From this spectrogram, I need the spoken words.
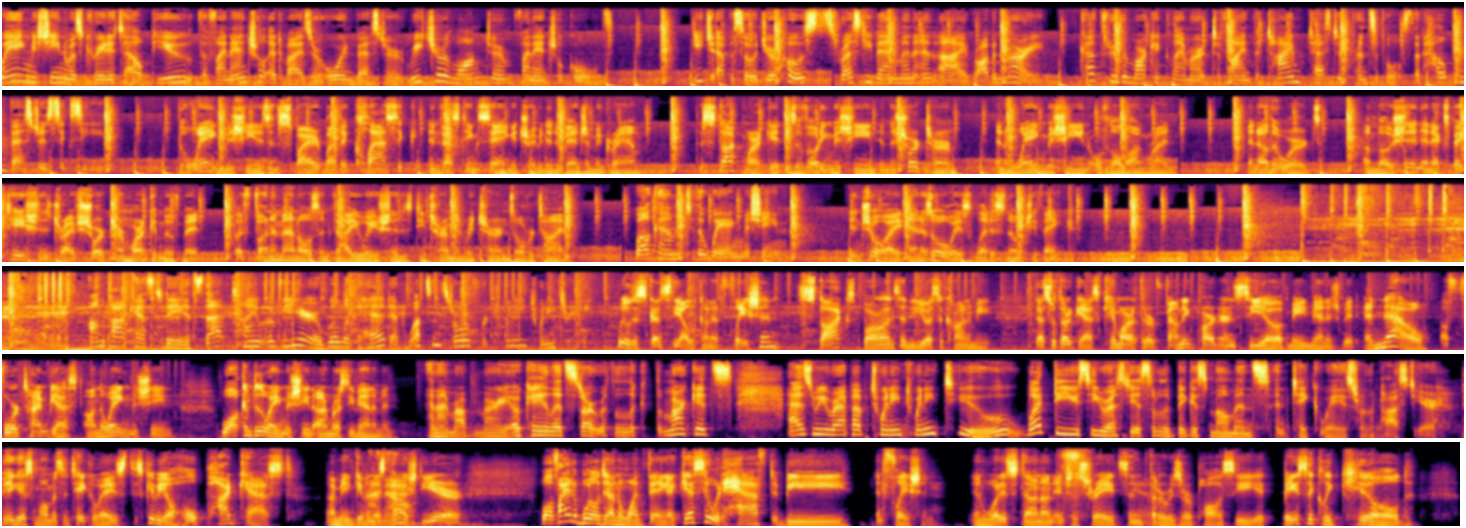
weighing machine was created to help you, the financial advisor or investor, reach your long term financial goals. Each episode, your hosts, Rusty Vanneman and I, Robyn Murray, cut through the market glamour to find the time tested principles that help investors succeed. The weighing machine is inspired by the classic investing saying attributed to Benjamin Graham The stock market is a voting machine in the short term and a weighing machine over the long run. In other words, emotion and expectations drive short term market movement, but fundamentals and valuations determine returns over time. Welcome to the weighing machine. Enjoy, and as always, let us know what you think. On the podcast today, it's that time of year. We'll look ahead at what's in store for 2023. We'll discuss the outlook on inflation, stocks, bonds, and the U.S. economy. That's with our guest, Kim Arthur, founding partner and CEO of Main Management, and now a four time guest on The Weighing Machine. Welcome to The Weighing Machine. I'm Rusty Vanneman. And I'm Robyn Murray. Okay, let's start with a look at the markets. As we wrap up 2022, what do you see, Rusty, as some of the biggest moments and takeaways from the past year? Biggest moments and takeaways. This could be a whole podcast. I mean, given this past year. Well, if I had to boil it down to one thing, I guess it would have to be inflation and what it's done on interest rates and yeah. Federal Reserve policy. It basically killed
